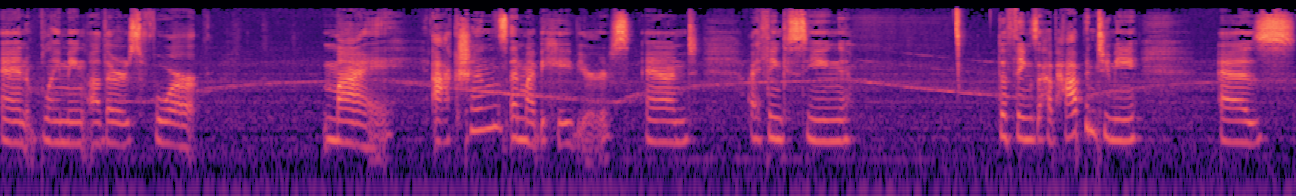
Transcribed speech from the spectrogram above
and blaming others for my actions and my behaviors. And I think seeing the things that have happened to me as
